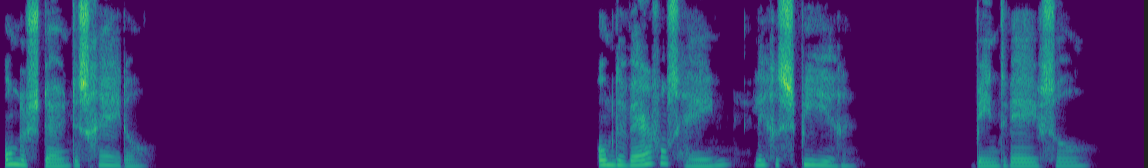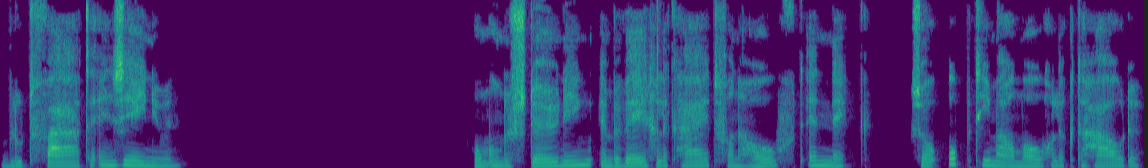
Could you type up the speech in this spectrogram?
ondersteunt de schedel. Om de wervels heen liggen spieren, bindweefsel, bloedvaten en zenuwen om ondersteuning en bewegelijkheid van hoofd en nek zo optimaal mogelijk te houden,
